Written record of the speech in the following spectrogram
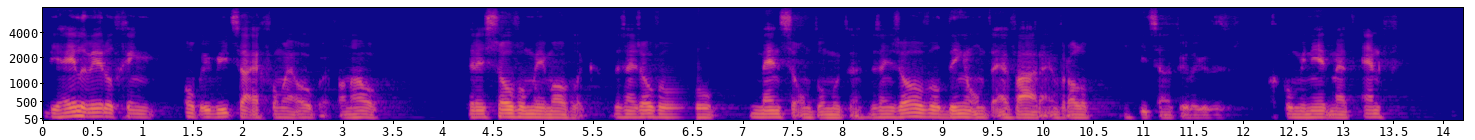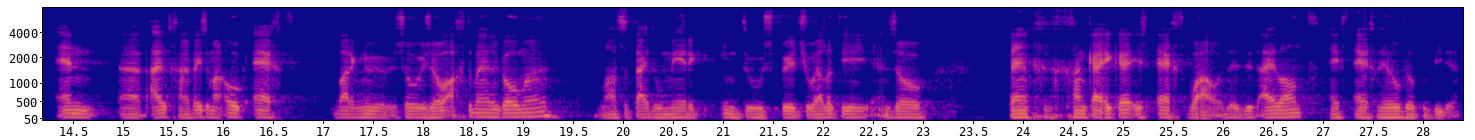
die hele wereld ging op Ibiza echt voor mij open. Van oh, er is zoveel meer mogelijk. Er zijn zoveel mensen om te ontmoeten. Er zijn zoveel dingen om te ervaren. En vooral op pizza natuurlijk. Het is gecombineerd met en, en uh, uitgaan en feesten, maar ook echt waar ik nu sowieso achter ben gekomen. De laatste tijd, hoe meer ik into spirituality en zo ben gaan kijken, is echt wauw. Dit, dit, eiland heeft echt heel veel te bieden.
